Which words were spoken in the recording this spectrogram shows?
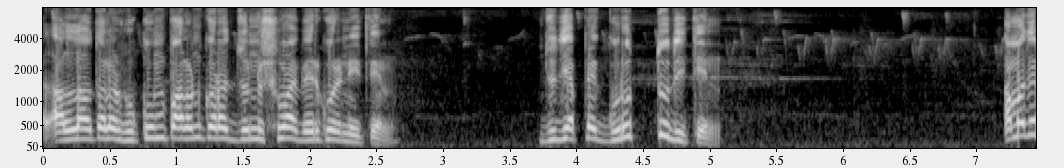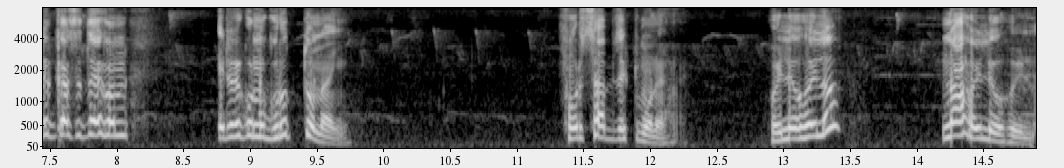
আল্লাহ তালার হুকুম পালন করার জন্য সময় বের করে নিতেন। যদি আপনি গুরুত্ব দিতেন। আমাদের কাছে তো এখন এটার কোনো গুরুত্ব নাই। ফোর সাবজেক্ট মনে হয়। হইলেও হইল, না হইলেও হইল।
